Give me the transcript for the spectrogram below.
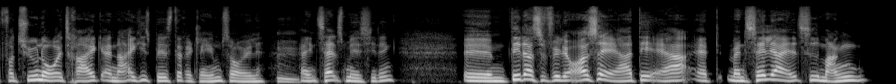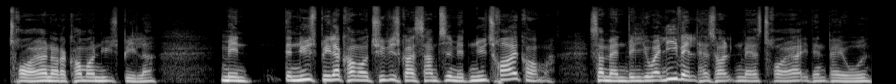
for 20 år i træk, er Nikes bedste reklamesøjle, mm. rent salgsmæssigt, ikke? Øhm, det der selvfølgelig også er, det er, at man sælger altid mange trøjer, når der kommer en ny spiller. Men den nye spiller kommer jo typisk også samtidig med, at den nye trøje kommer. Så man vil jo alligevel have solgt en masse trøjer i den periode.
